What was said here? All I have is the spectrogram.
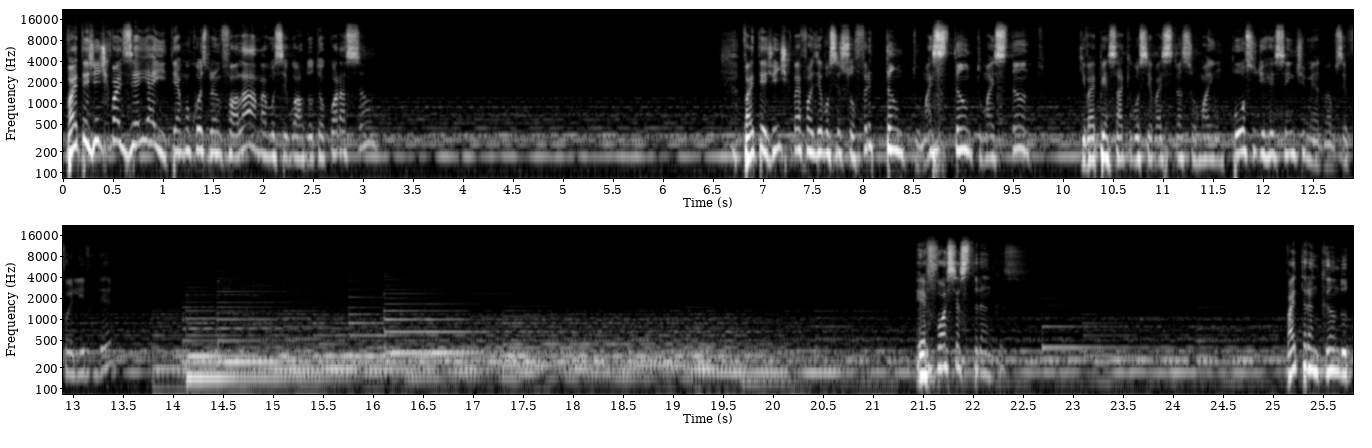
Vai ter gente que vai dizer: e aí, tem alguma coisa para me falar? Mas você guardou teu coração. Vai ter gente que vai fazer você sofrer tanto, mas tanto, mas tanto, que vai pensar que você vai se transformar em um poço de ressentimento, mas você foi livre dele. Reforce as trancas. Vai trancando.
